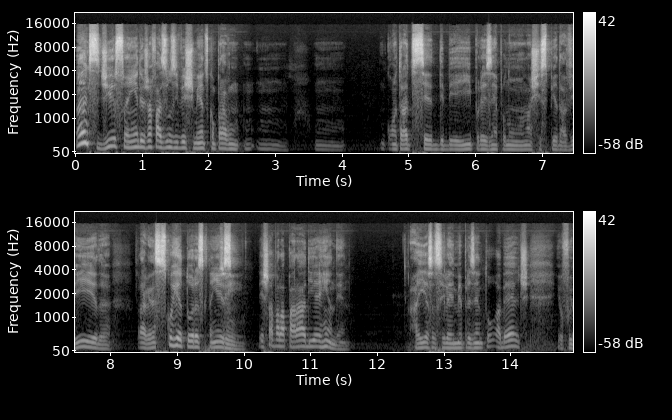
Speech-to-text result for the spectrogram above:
Antes disso, ainda, eu já fazia uns investimentos, comprava um, um, um, um contrato de CDBI, por exemplo, no, na XP da vida. Nessas corretoras que tem isso, deixava lá parado e ia rendendo. Aí essa Silene me apresentou, a Beth, eu fui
